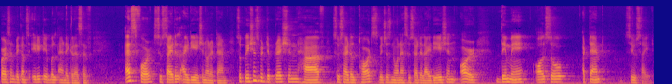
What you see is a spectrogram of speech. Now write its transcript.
person becomes irritable and aggressive. S for suicidal ideation or attempt. So patients with depression have suicidal thoughts, which is known as suicidal ideation, or they may also attempt suicide.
